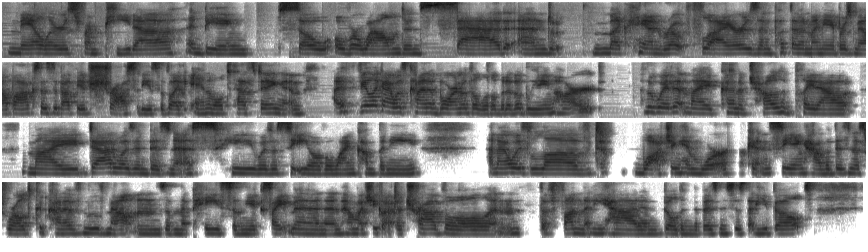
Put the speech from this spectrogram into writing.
mailers from PETA and being so overwhelmed and sad and like hand wrote flyers and put them in my neighbors' mailboxes about the atrocities of like animal testing. And I feel like I was kind of born with a little bit of a bleeding heart. The way that my kind of childhood played out, my dad was in business. He was a CEO of a wine company. And I always loved watching him work and seeing how the business world could kind of move mountains and the pace and the excitement and how much he got to travel and the fun that he had in building the businesses that he built.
